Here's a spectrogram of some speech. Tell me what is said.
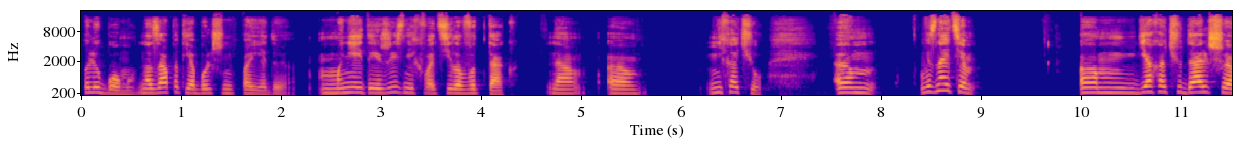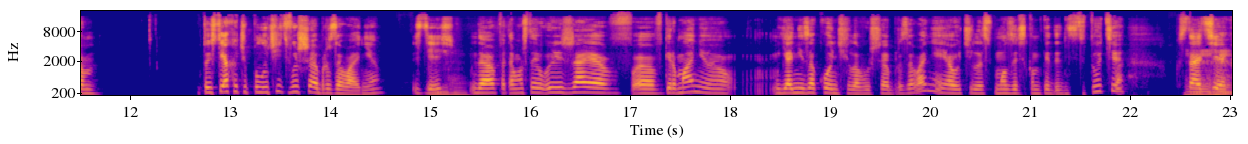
по-любому. На Запад я больше не поеду. Мне этой жизни хватило вот так. Да, э, не хочу. Эм, вы знаете, эм, я хочу дальше... То есть я хочу получить высшее образование здесь, mm-hmm. да, потому что уезжая в, в Германию, я не закончила высшее образование, я училась в Мозырском пединституте, кстати,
